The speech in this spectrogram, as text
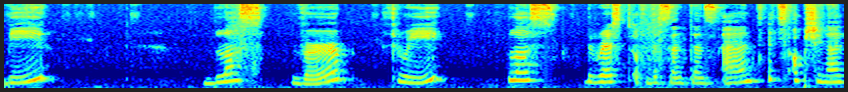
be plus verb 3 plus the rest of the sentence and it's optional.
